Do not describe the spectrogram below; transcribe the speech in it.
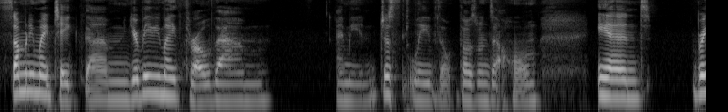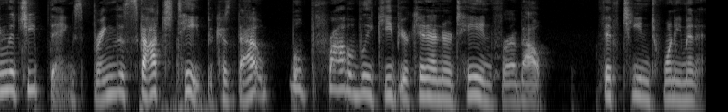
somebody might take them. Your baby might throw them. I mean, just leave the, those ones at home and bring the cheap things. Bring the scotch tape because that will probably keep your kid entertained for about 15, 20 minutes,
